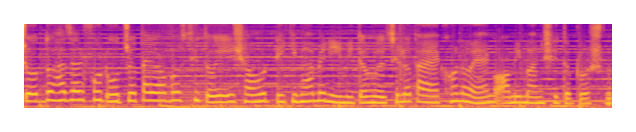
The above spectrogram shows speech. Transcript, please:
চোদ্দ হাজার ফুট উচ্চতায় অবস্থিত এই শহরটি কীভাবে নির্মিত হয়েছিল তা এখনও এক অমীমাংসিত প্রশ্ন।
